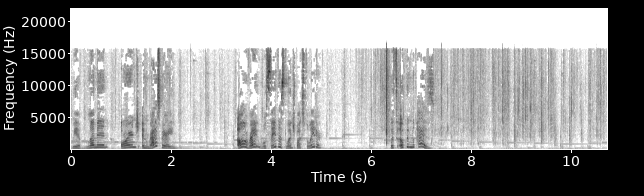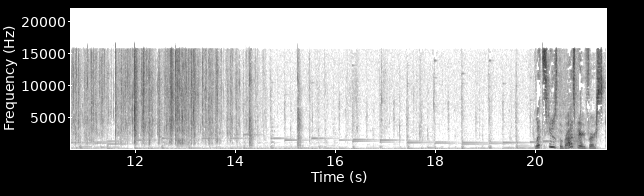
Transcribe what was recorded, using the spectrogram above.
We have lemon, orange, and raspberry. Alright, we'll save this lunchbox for later. Let's open the Pez. Let's use the raspberry first.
